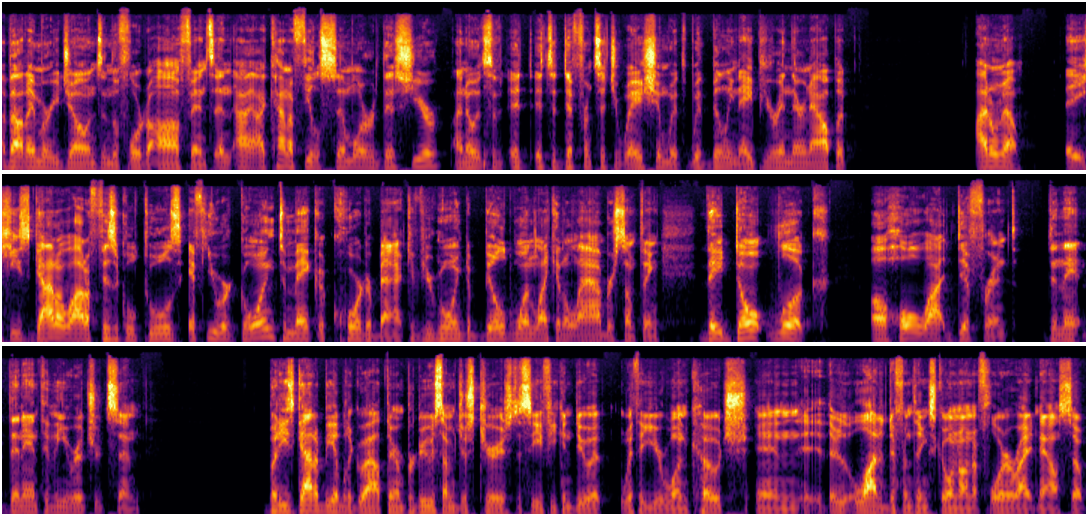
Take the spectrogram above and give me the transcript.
about Emory Jones in the Florida offense, and I, I kind of feel similar this year. I know it's a it, it's a different situation with with Billy Napier in there now, but I don't know. Eh, he's got a lot of physical tools. If you were going to make a quarterback, if you're going to build one like in a lab or something, they don't look a whole lot different than than Anthony Richardson. But he's got to be able to go out there and produce. I'm just curious to see if he can do it with a year one coach. And eh, there's a lot of different things going on at Florida right now. So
